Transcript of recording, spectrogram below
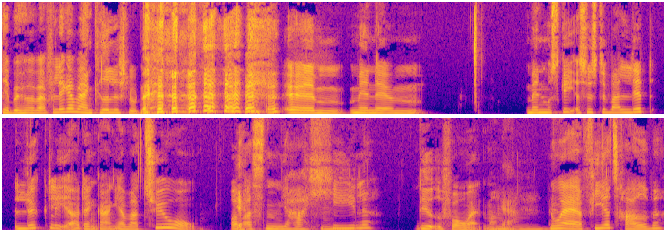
Det behøver i hvert fald ikke at være en kedelig slutning. øhm, men, øhm, men måske, jeg synes, det var lidt lykkeligere, dengang jeg var 20 år, og ja. var sådan, jeg har mm. hele livet foran mig. Ja. Nu er jeg 34,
